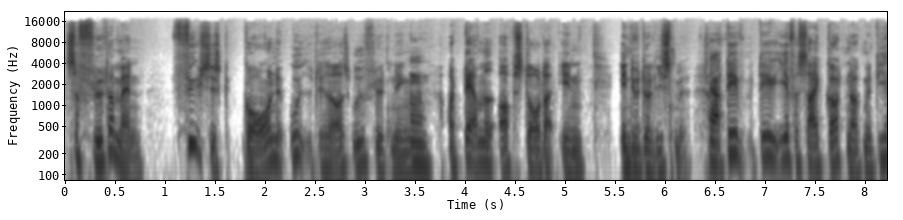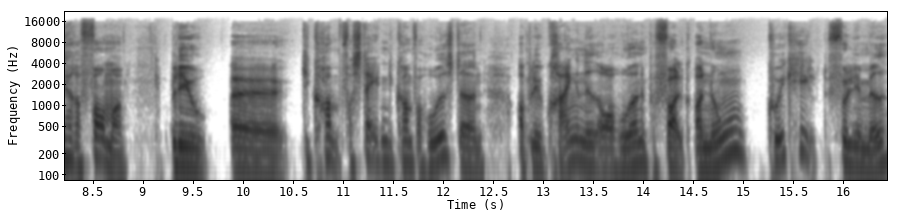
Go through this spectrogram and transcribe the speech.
Så flytter man fysisk gårdene ud. Det hedder også udflytningen. Mm. Og dermed opstår der en individualisme. Ja. Og det, det er i og for sig godt nok, men de her reformer blev... Øh, de kom fra staten, de kom fra hovedstaden, og blev krænget ned over hovederne på folk, og nogen kunne ikke helt følge med.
